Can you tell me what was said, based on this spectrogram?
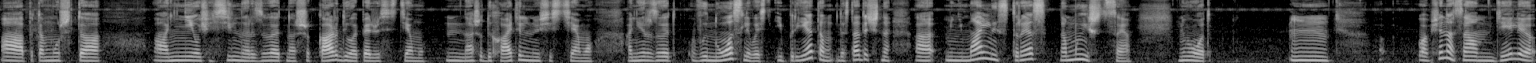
а, потому что они очень сильно развивают нашу кардио, опять же, систему нашу дыхательную систему, они развивают выносливость и при этом достаточно а, минимальный стресс на мышцы. Вот. Вообще на самом деле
